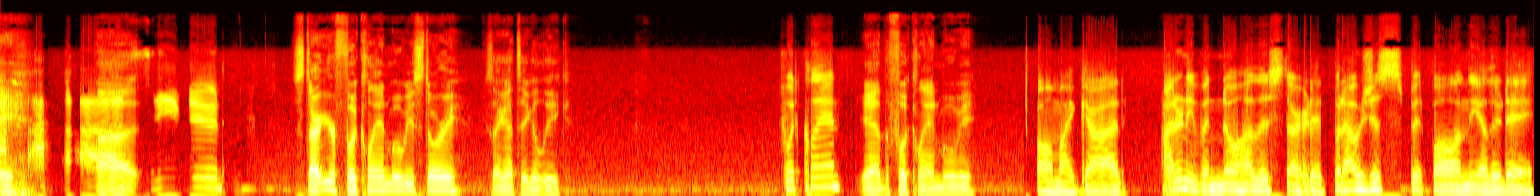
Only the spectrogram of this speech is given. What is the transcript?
uh, Same dude. start your Foot Clan movie story because I got to take a leak. Foot Clan? Yeah, the Foot Clan movie. Oh my god. I don't even know how this started, but I was just spitballing the other day.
